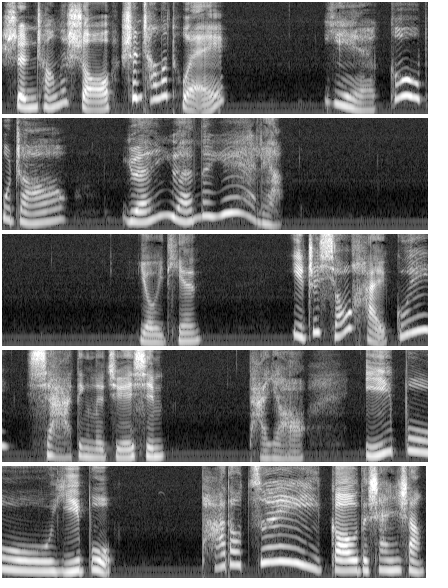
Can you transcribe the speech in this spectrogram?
伸长了手，伸长了腿，也够不着圆圆的月亮。有一天，一只小海龟下定了决心，它要一步一步爬到最高的山上。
